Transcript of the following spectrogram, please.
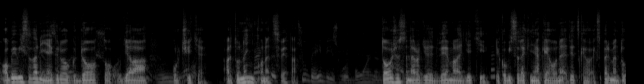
Objeví se tady někdo, kdo to udělá určitě. Ale to není konec světa. To, že se narodili dvě malé děti jako výsledek nějakého neetického experimentu,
